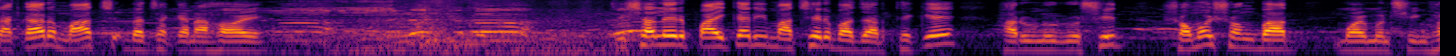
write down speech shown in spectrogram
টাকার মাছ বেচাকেনা হয়। ত্রিশালের পাইকারি মাছের বাজার থেকে হারুনুর রশিদ সময় সংবাদ ময়মনসিংহ।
